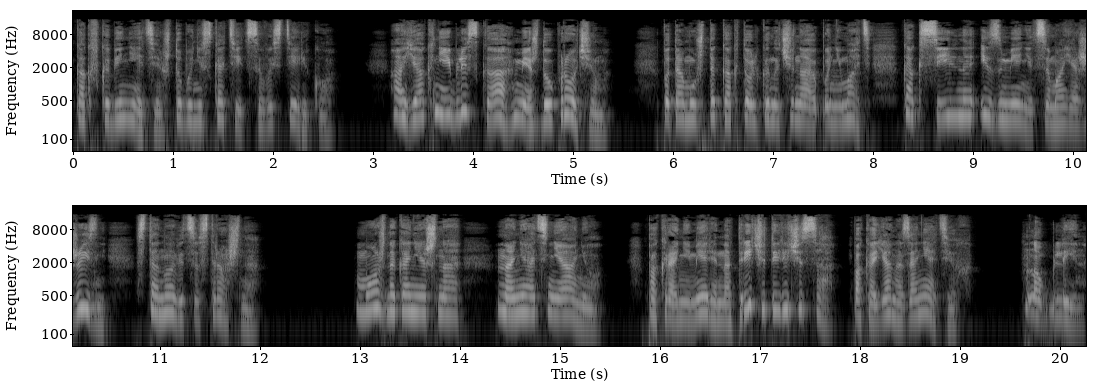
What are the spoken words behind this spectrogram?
как в кабинете, чтобы не скатиться в истерику. А я к ней близка, между прочим. Потому что как только начинаю понимать, как сильно изменится моя жизнь, становится страшно. Можно, конечно, нанять няню. По крайней мере, на 3-4 часа, пока я на занятиях. Но, блин,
